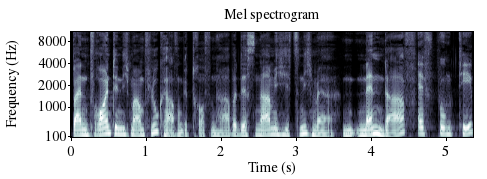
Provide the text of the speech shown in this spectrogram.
bei einem Freund, den ich mal am Flughafen getroffen habe, dessen Namen ich jetzt nicht mehr nennen darf, F.T.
